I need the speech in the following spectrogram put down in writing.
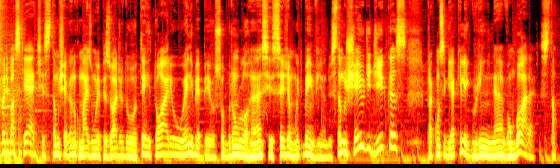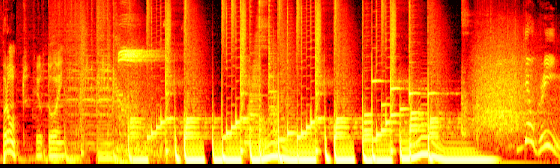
fã de basquete, estamos chegando com mais um episódio do Território NBB. Eu sou Bruno Lohance, seja muito bem-vindo. Estamos cheios de dicas para conseguir aquele green, né? Vambora? Está pronto? Eu tô, hein? Deu green!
